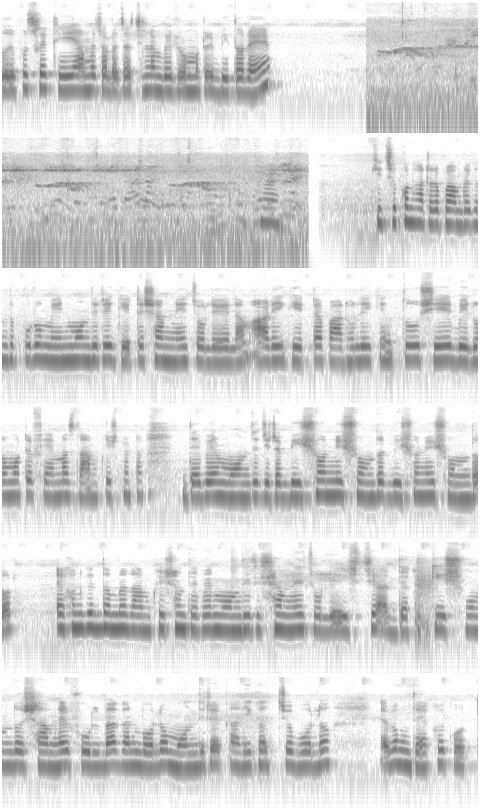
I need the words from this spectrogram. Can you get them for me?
দই ফুচকা খেয়ে আমরা চলে যাচ্ছিলাম বেলুর মঠের ভিতরে। কিছুক্ষণ হাঁটার পর আমরা কিন্তু পুরো মেন মন্দিরের গেটের সামনে চলে এলাম। আর এই গেটটা পার হলেই কিন্তু সে বেলুর মঠে ফেমাস রামকৃষ্ণ দেবের মন্দির, যেটা ভীষণই সুন্দর ভীষণই সুন্দর। এখন কিন্তু আমরা রামকৃষ্ণ দেবের মন্দিরের সামনে চলে এসেছি। আর দেখো কি সুন্দর সামনের ফুল বাগান বলো মন্দিরের কারিকার্য বলো। এবং দেখো কত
